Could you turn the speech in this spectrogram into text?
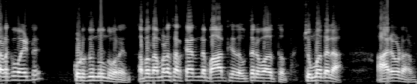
കണക്കുമായിട്ട് കൊടുക്കുന്നു എന്ന് പറയുന്നത്. അപ്പോൾ നമ്മുടെ സർക്കാരിന്റെ ബാധ്യത ഉത്തരവാദിത്വം ചുമതല ആരോടാണ്?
